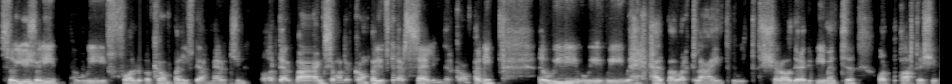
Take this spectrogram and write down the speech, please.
So usually we follow a company if they're merging or they're buying some other company, if they're selling their company. Uh, we, we, we help our client with shareholder agreement or partnership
